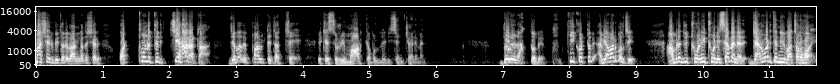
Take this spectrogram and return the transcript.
মাসের ভিতরে বাংলাদেশের অর্থনীতির চেহারাটা যেভাবে পাল্টে যাচ্ছে it is remarkable ladies and gentleman ধরে রাখতে হবে। কি করতে হবে? আমি আবার বলছি, আমরা যদি টোয়েন্টি টোয়েন্টি সেভেনের জানুয়ারিতে নির্বাচন হয়,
